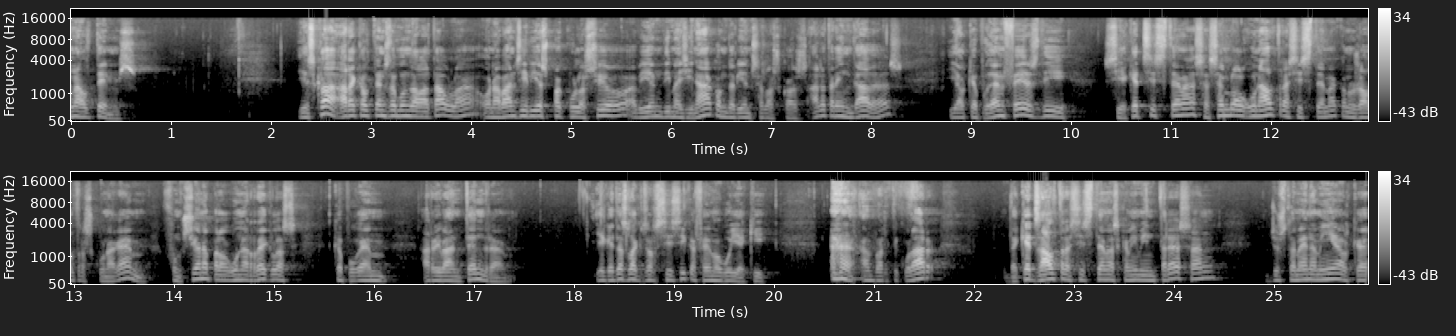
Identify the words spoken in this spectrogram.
en el temps. I és clar, ara que el tens damunt de la taula, on abans hi havia especulació, havíem d'imaginar com devien ser les coses. Ara tenim dades i el que podem fer és dir si aquest sistema s'assembla a algun altre sistema que nosaltres coneguem, funciona per algunes regles que puguem arribar a entendre. I aquest és l'exercici que fem avui aquí. En particular, d'aquests altres sistemes que a mi m'interessen, justament a mi el que,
